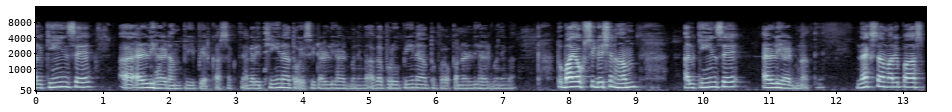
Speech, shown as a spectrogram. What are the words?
अल्कीन से एल्डिहाइड हम प्रीपेयर कर सकते हैं। अगर इथीन है तो एसिड एल्डिहाइड बनेगा। अगर प्रोपीन है तो प्रोपन एल्डिहाइड बनेगा। तो बाई ऑक्सीडेशन हम अल्कीन से एल्डिहाइड बनाते हैं। नेक्स्ट है हमारे पास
